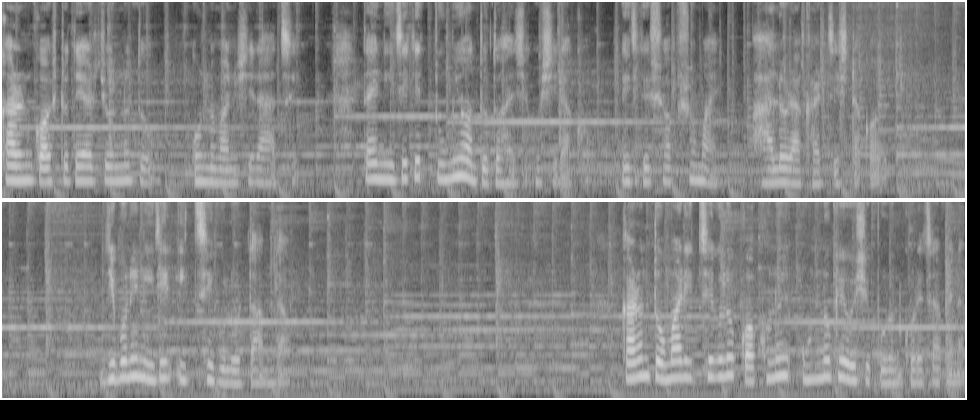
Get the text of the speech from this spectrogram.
কারণ কষ্ট দেওয়ার জন্য তো অন্য মানুষেরা আছে। তাই নিজেকে তুমি অন্তত হাসি খুশি রাখো। নিজেকে সবসময় ভালো রাখার চেষ্টা করো। জীবনে নিজের ইচ্ছেগুলোর দাম দাও। কারণ তোমার ইচ্ছেগুলো কখনোই অন্য কেউ এসে পূরণ করে যাবে না।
